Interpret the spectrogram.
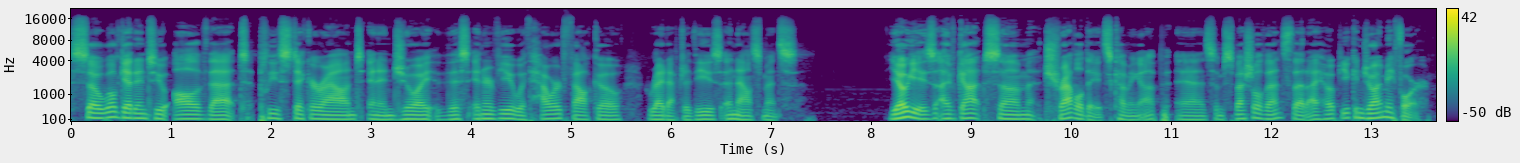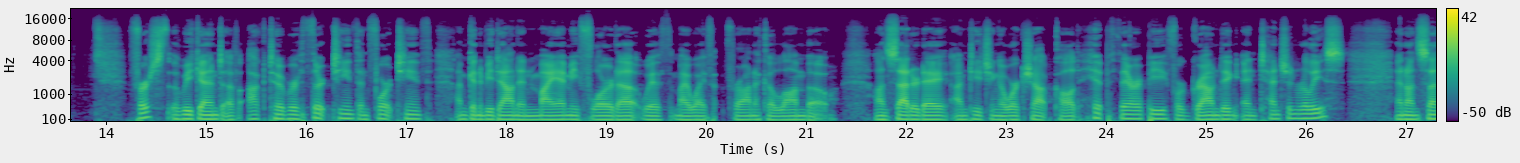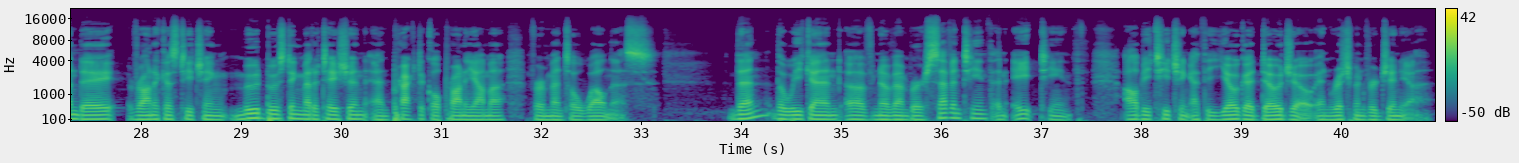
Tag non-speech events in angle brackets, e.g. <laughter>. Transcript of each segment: So we'll get into all of that. Please stick around and enjoy this interview with Howard Falco right after these announcements. Yogis, I've got some travel dates coming up and some special events that I hope you can join me for. First, the weekend of October 13th and 14th, I'm going to be down in Miami, Florida with my wife, Veronica Lombo. On Saturday, I'm teaching a workshop called Hip Therapy for Grounding and Tension Release. And on Sunday, Veronica's teaching mood boosting meditation and practical pranayama for mental wellness. Then, the weekend of November 17th and 18th, I'll be teaching at the Yoga Dojo in Richmond, Virginia.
